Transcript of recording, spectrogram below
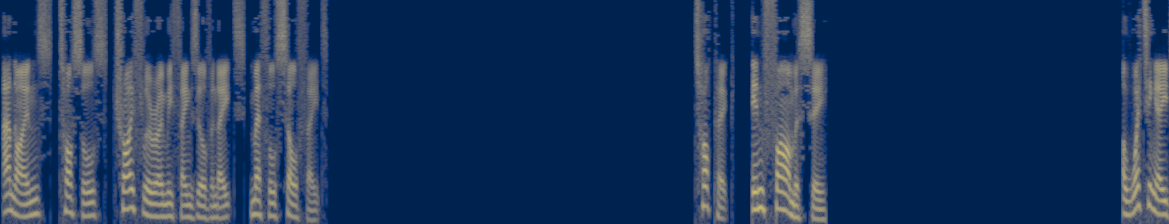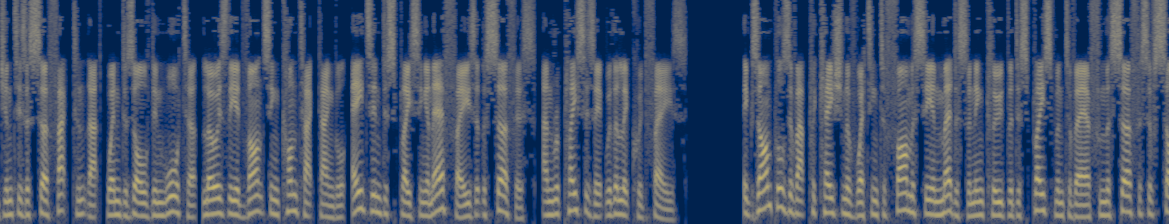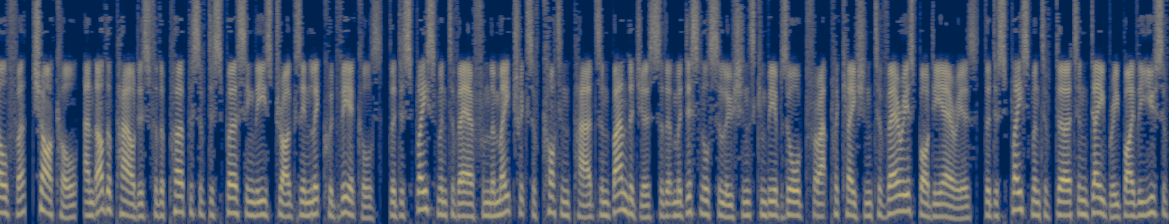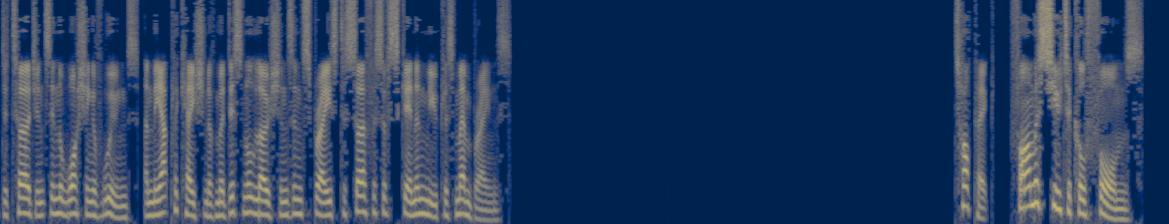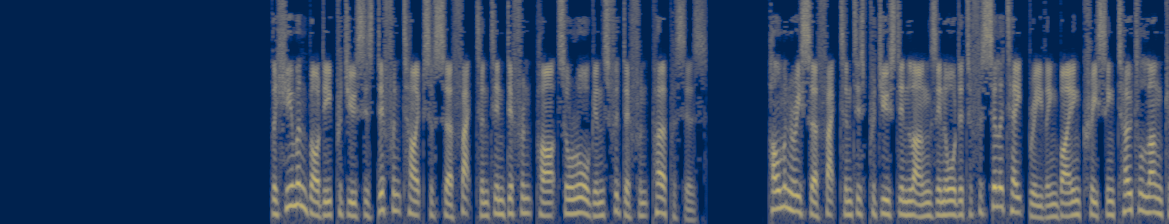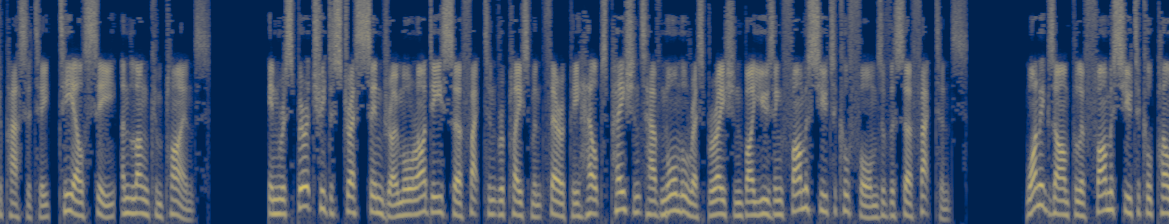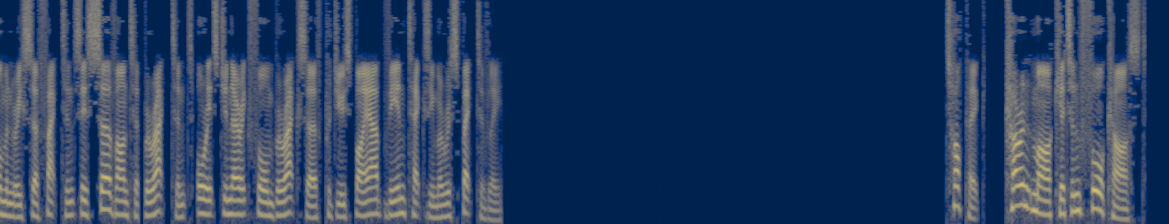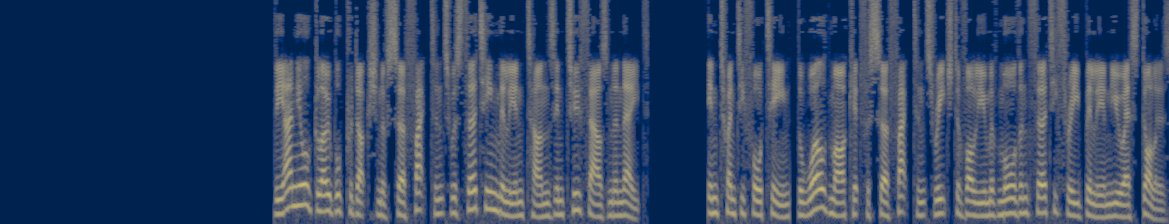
Anions, tosyls, trifluoromethanesulfonates, methyl sulfate. Topic: In pharmacy. A wetting agent is a surfactant that, when dissolved in water, lowers the advancing contact angle, aids in displacing an air phase at the surface, and replaces it with a liquid phase. Examples of application of wetting to pharmacy and medicine include the displacement of air from the surface of sulfur, charcoal, and other powders for the purpose of dispersing these drugs in liquid vehicles, the displacement of air from the matrix of cotton pads and bandages so that medicinal solutions can be absorbed for application to various body areas, the displacement of dirt and debris by the use of detergents in the washing of wounds, and the application of medicinal lotions and sprays to surface of skin and mucous membranes. Topic: Pharmaceutical forms. The human body produces different types of surfactant in different parts or organs for different purposes. Pulmonary surfactant is produced in lungs in order to facilitate breathing by increasing total lung capacity, TLC, and lung compliance. In respiratory distress syndrome or RD surfactant replacement therapy helps patients have normal respiration by using pharmaceutical forms of the surfactants. One example of pharmaceutical pulmonary surfactants is Beractant or its generic form Beraksurf produced by AbbVie and Tekzima respectively. Topic: Current market and forecast. The annual global production of surfactants was 13 million tons in 2008. In 2014, the world market for surfactants reached a volume of more than 33 billion US dollars.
